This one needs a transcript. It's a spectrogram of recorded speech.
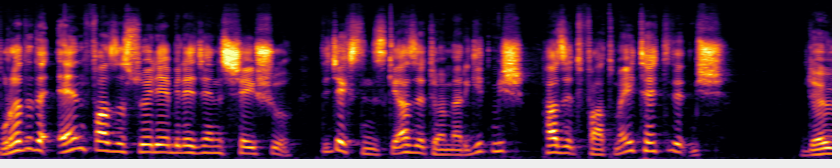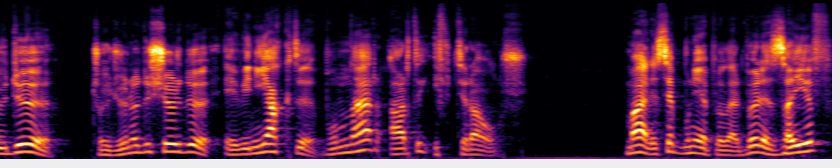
Burada da en fazla söyleyebileceğiniz şey şu. Diyeceksiniz ki Hazreti Ömer gitmiş, Hazreti Fatma'yı tehdit etmiş. Dövdü, çocuğunu düşürdü, evini yaktı. Bunlar artık iftira olur. Maalesef bunu yapıyorlar. Böyle zayıf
